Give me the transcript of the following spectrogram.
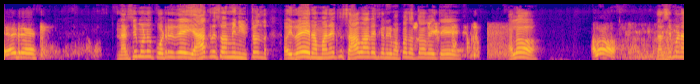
ಹೇಳ್ರಿ. ನರಸಿಂಹಣ್ಣ ಕೊಡ್ರಿ ರೇ. ಯಾಕ್ರಿ ಸ್ವಾಮಿ ನೀವು ಇಷ್ಟೊಂದು ರೇ ನಮ್ಮ ಮನೆಗೆ ಸಾವ್ ಆಗೈತ್ ಕಣ್ರಿ ಅಪ್ಪ ಅಪ್ಪ ಸತ್ತೋಗೈತೆ. ಹಲೋ. ಹಲೋ. ನರಸಿಂಹಣ್ಣ.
